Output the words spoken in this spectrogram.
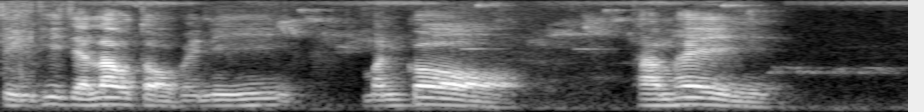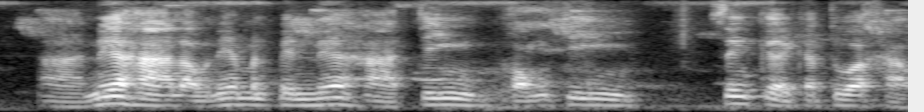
สิ่งที่จะเล่าต่อไปนี้ มันก็ทำให้เนื้อหาเหล่านี้มันเป็นเนื้อหาจริงของจริง ซึ่งเกิดกับตัวเขา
